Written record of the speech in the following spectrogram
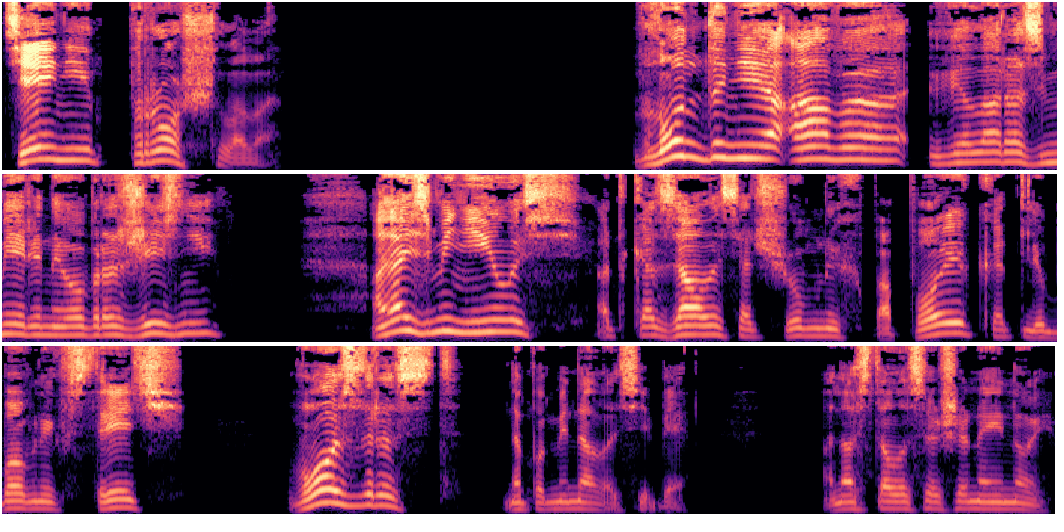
Тени прошлого В Лондоне Ава вела размеренный образ жизни. Она изменилась, отказалась от шумных попоек, от любовных встреч. Возраст напоминал о себе. Она стала совершенно иной.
